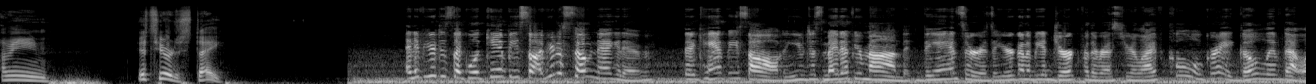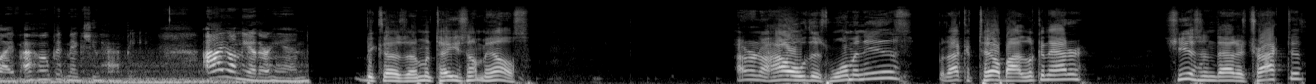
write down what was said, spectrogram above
I mean, it's here to stay. And if you're just like, well, it can't be solved, if you're just so negative that it can't be solved, and you've just made up your mind that the answer is that you're going to be a jerk for the rest of your life, cool, great, go live that life. I hope it makes you happy. I, on the other hand, because I'm gonna tell you something else. I don't know how old this woman is, but I could tell by looking at her, she isn't that attractive.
